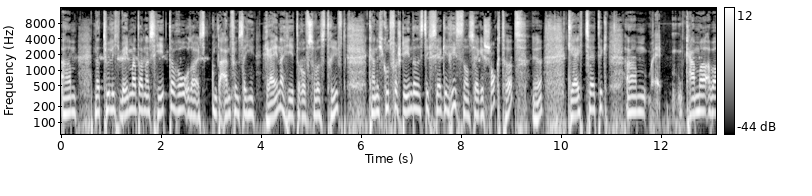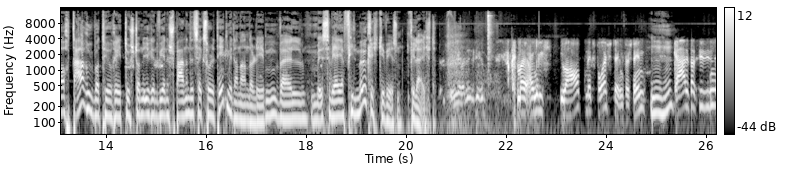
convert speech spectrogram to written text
ähm, natürlich, wenn man dann als Hetero oder als unter Anführungszeichen reiner Hetero auf sowas trifft, kann ich gut verstehen, dass es dich sehr gerissen und sehr geschockt hat. Ja. Gleichzeitig ähm, kann man aber auch darüber theoretisch dann irgendwie eine spannende Sexualität miteinander leben, weil es wäre ja viel möglich gewesen, vielleicht. Das kann man eigentlich überhaupt nicht vorstellen, verstehen? Gerade, dass diesen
